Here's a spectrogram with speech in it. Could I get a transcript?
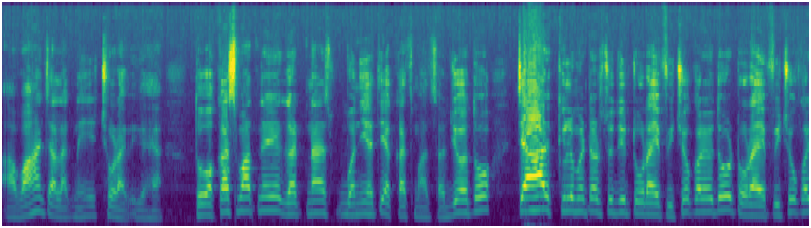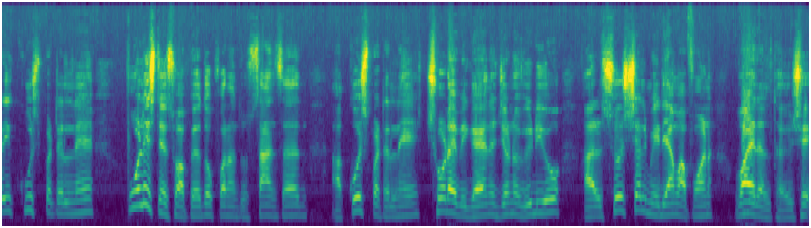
આ વાહન ચાલકને છોડાવી ગયા. તો અકસ્માતની ઘટના બની હતી અકસ્માત સર્જ્યો હતો. ચાર કિલોમીટર સુધી ટોળાએ પીછો કર્યો હતો. ટોળાએ પીછો કરી કુશ પટેલને પોલીસને સોંપ્યો હતો, પરંતુ સાંસદ આ કુશ પટેલને છોડાવી ગયા અને જેનો વીડિયો હાલ સોશિયલ મીડિયામાં પણ વાયરલ થયો છે.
